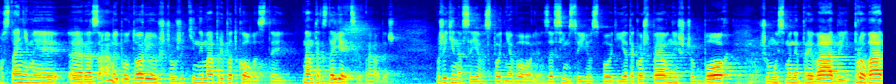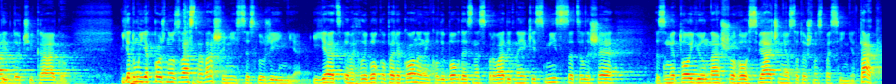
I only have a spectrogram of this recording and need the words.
останніми е, разами повторюю, що в житті нема припадковостей. Нам так здається, правда ж. У житті на все є Господня воля, за всім стоїть Господь. Я також певний, що Бог чомусь мене привадить, провадить до Чикаго. Я думаю, як кожного з вас на ваше місце служіння. І я е, глибоко переконаний, коли Бог десь нас провадить на якесь місце, це лише з метою нашого освячення, остаточного спасіння. Так,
